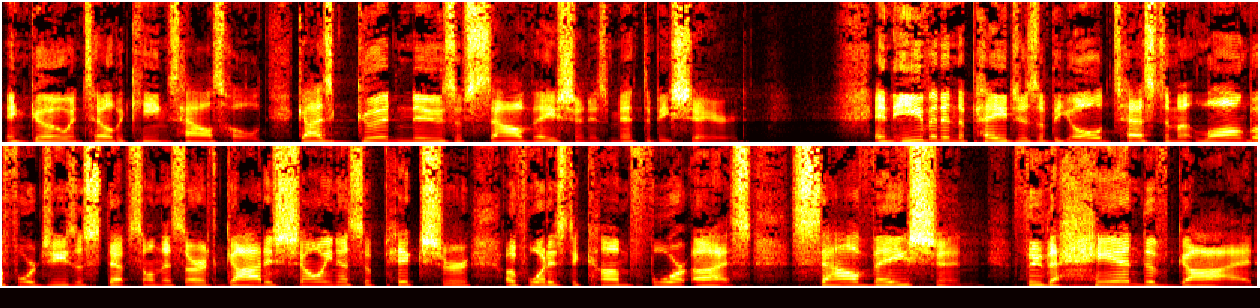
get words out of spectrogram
and go and tell the king's household. Guys, good news of salvation is meant to be shared. And even in the pages of the Old Testament, long before Jesus steps on this earth, God is showing us a picture of what is to come for us. Salvation through the hand of God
